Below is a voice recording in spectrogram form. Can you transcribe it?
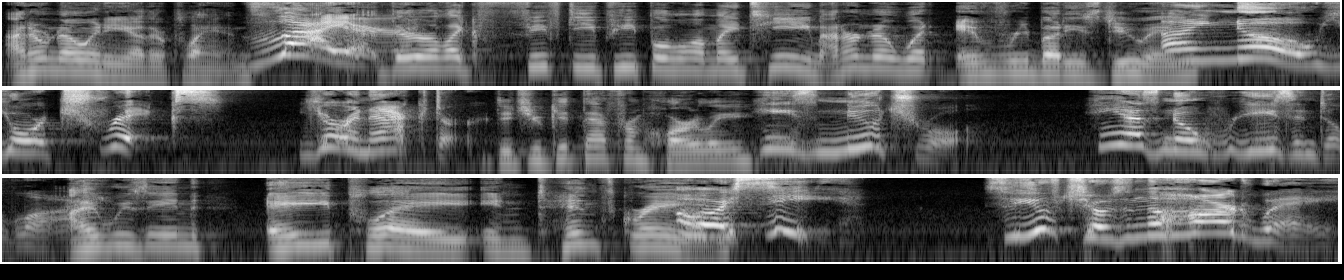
I don't know any other plans. Liar! There are like 50 people on my team. I don't know what everybody's doing. I know your tricks. You're an actor. Did you get that from Harley? He's neutral. He has no reason to lie. I was in a play in 10th grade. Oh, I see. So you've chosen the hard way.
